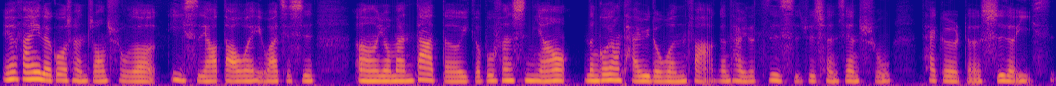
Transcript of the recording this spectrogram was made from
因为翻译的过程中，除了意思要到位以外，其实，嗯，有蛮大的一个部分是你要能够用台语的文法跟台语的字词去呈现出泰戈尔的诗的意思。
